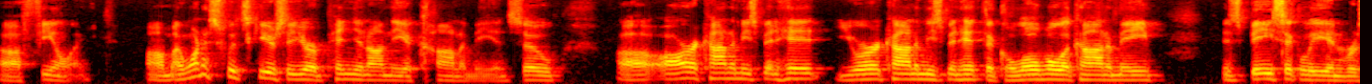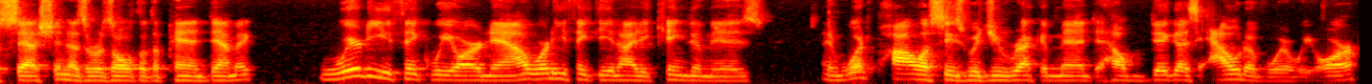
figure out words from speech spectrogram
uh, feeling. Um, I want to switch gears to your opinion on the economy. And so, uh, our economy's been hit, your economy's been hit, the global economy is basically in recession as a result of the pandemic. Where do you think we are now? Where do you think the United Kingdom is? and what policies would you recommend to help dig us out of where we are?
